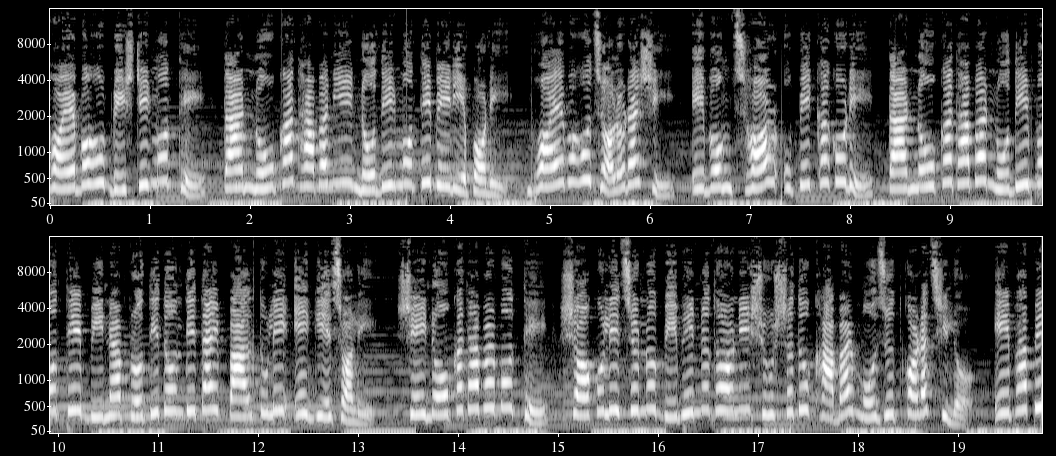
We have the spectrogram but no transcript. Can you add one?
ভয়াবহ বৃষ্টির মধ্যে তার নৌকা ধাবা নিয়ে নদীর মধ্যে বেরিয়ে পড়ে। ভয়াবহ জলরাশি এবং ঝড় উপেক্ষা করে তার নৌকা ধাবা নদীর মধ্যে বিনা প্রতিদ্বন্দ্বিতায় পাল তুলে এগিয়ে চলে। সেই নৌকা ধাবার মধ্যে সকলের জন্য বিভিন্ন ধরনের সুস্বাদু খাবার মজুদ করা ছিল। এভাবে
